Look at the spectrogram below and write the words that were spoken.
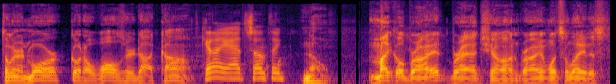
To learn more, go to walser.com. Can I add something? No. Michael Bryant, Bradshaw and Bryant, what's the latest?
